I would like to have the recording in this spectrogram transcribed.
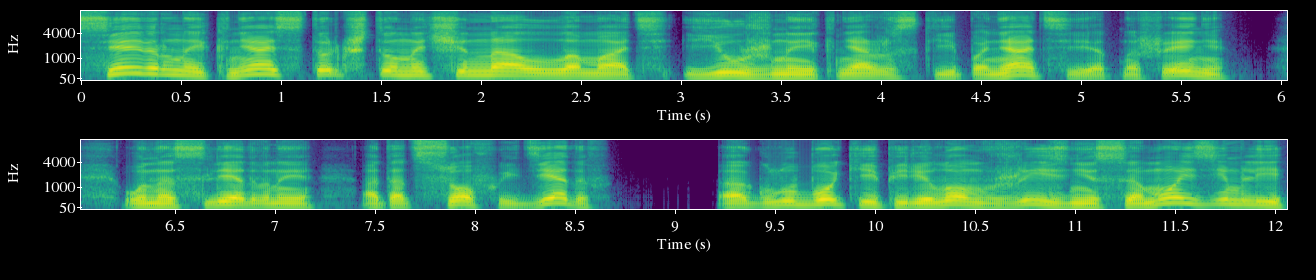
Северный князь только что начинал ломать южные княжеские понятия и отношения, унаследованные от отцов и дедов, а глубокий перелом в жизни самой земли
